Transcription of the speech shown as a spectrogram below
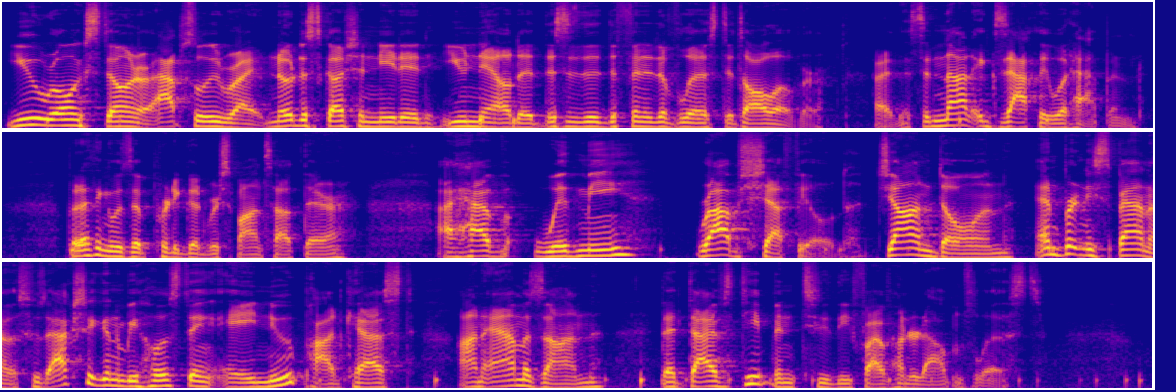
You, Rolling Stone, are absolutely right. No discussion needed. You nailed it. This is the definitive list. It's all over. All right, this is not exactly what happened, but I think it was a pretty good response out there. I have with me Rob Sheffield, Jon Dolan, and Brittany Spanos, who's actually going to be hosting a new podcast on Amazon that dives deep into the 500 albums list.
